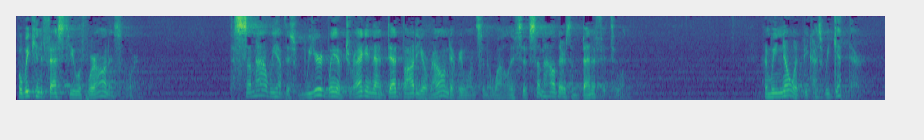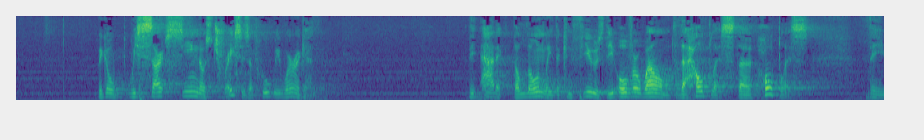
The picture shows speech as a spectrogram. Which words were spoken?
But we confess to you if we're honest, Lord. That somehow we have this weird way of dragging that dead body around every once in a while as if somehow there's a benefit to him. And we know it because we get there. We go, we start seeing those traces of who we were again the addict, the lonely, the confused, the overwhelmed, the helpless, the hopeless, the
